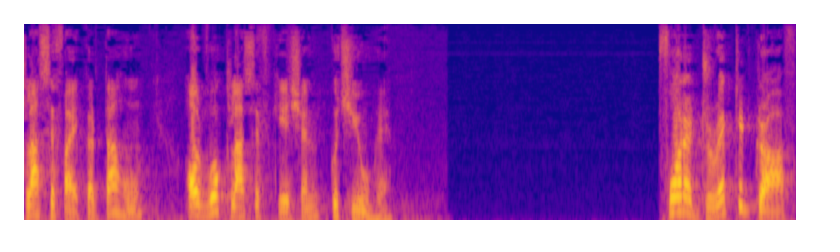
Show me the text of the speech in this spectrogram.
کلاسیفائی کرتا ہوں اور وہ کلاسیفکیشن کچھ یوں ہے for a directed graph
